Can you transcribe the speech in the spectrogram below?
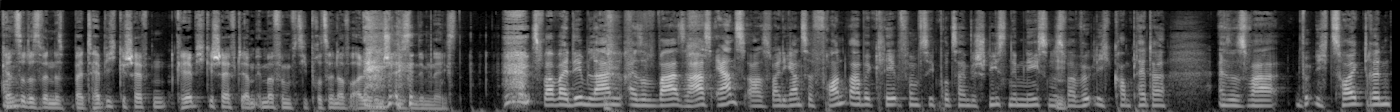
kennst du das, wenn das bei Teppichgeschäften, Teppichgeschäfte haben immer 50% auf alles und schließen demnächst. Es war bei dem Laden, also war, sah es ernst aus, weil die ganze Front war beklebt, 50%, wir schließen demnächst und es war wirklich kompletter, also es war wirklich Zeug drin.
